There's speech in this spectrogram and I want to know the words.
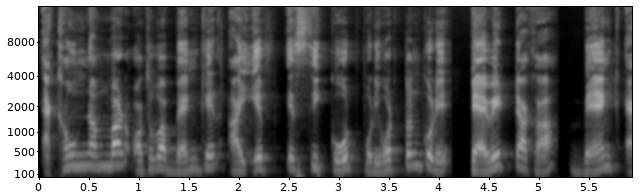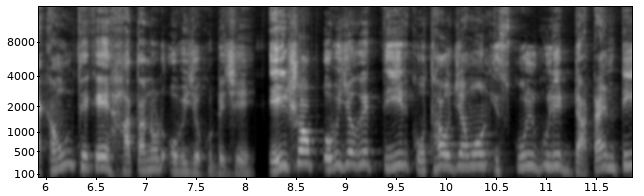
অ্যাকাউন্ট নাম্বার অথবা ব্যাংকের আইএফএসসি কোড পরিবর্তন করে ট্যাবের টাকা ব্যাংক অ্যাকাউন্ট থেকে হাতানোর অভিযোগ উঠেছে। এই সব অভিযোগের তীর কোথাও যেমন স্কুলগুলির ডাটা এন্ট্রি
